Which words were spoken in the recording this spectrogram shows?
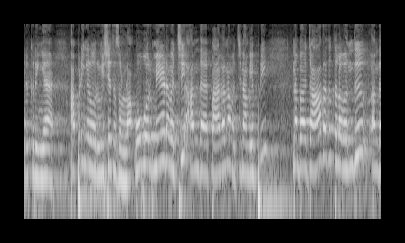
இருக்கிறீங்க அப்படிங்கிற ஒரு விஷயத்த சொல்லலாம். ஒவ்வொரு மேடை வச்சு அந்த பலனை வச்சு நம்ம எப்படி நம்ம ஜாதகத்தில் வந்து அந்த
